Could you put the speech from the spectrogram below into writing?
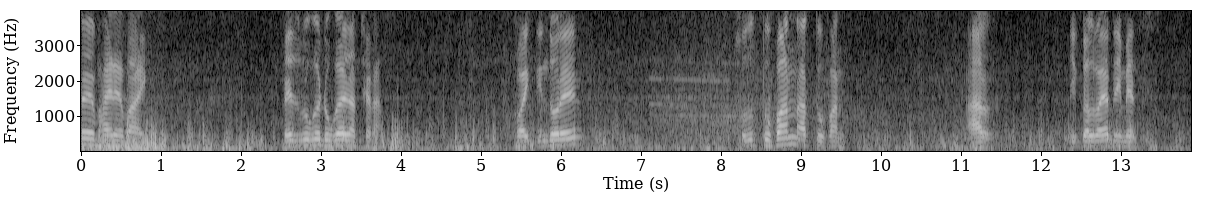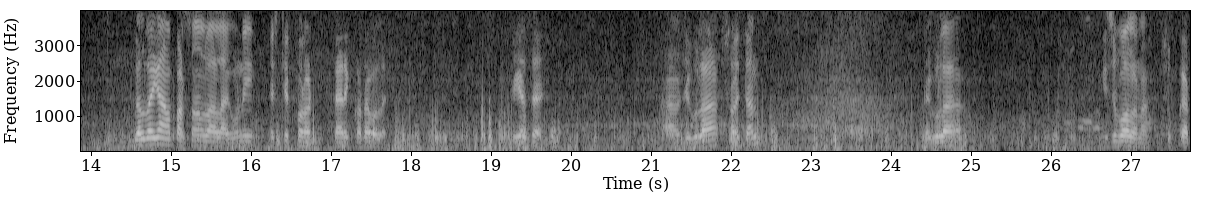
ভাই রে ভাই ফেসবুকে ঢুকে যাচ্ছে না। কয়েকদিন ধরে শুধু তুফান আর তুফান। আর ইকবাল ভাইয়ের রিমেজ ইকবাল ভাইকে আমার পার্সোনাল ভালো লাগে, উনি স্টেট ফরওয়ার্ড ডাইরেক্ট কথা বলে। ঠিক আছে? আর যেগুলা শয়তান, এগুলা কিছু বলে না, চুপকার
